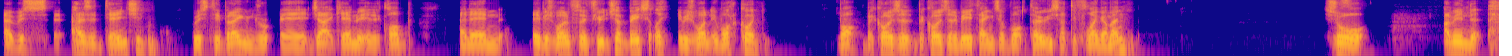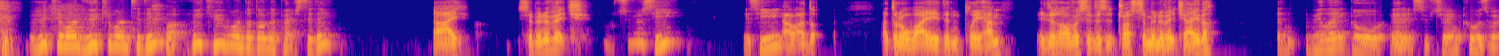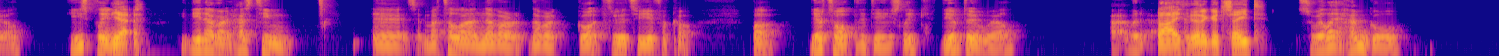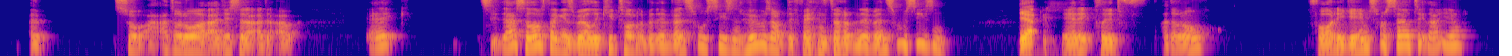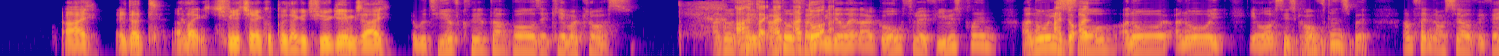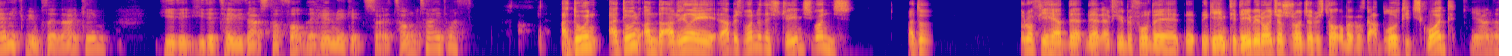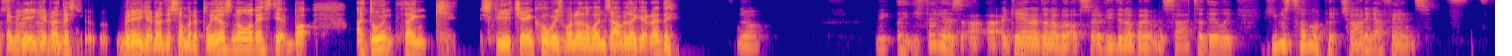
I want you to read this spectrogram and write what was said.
it was his intention was to bring uh, Jack Hendry to the club, and then it was one for the future. Basically, he was one to work on, but because of, because of the way things have worked out, he's had to fling him in. So, I mean, who came on? Who came on today? But who who wandered on the pitch today? Aye, Simunovic. So where's he? Is he? I, I, don't. I don't know why he didn't play him. He doesn't obviously doesn't trust Simunovic either. And we let go Erik Sviatchenko as well. He's playing. Yeah. They never his team. Uh, is it never never got through to UEFA Cup, but they're top of the Danish league. They're doing well. I mean, Aye, they're a good side. So we let him go. I, so I, I, don't know. I just said, I, I, Eric. See, that's the other thing as well. They keep talking about the invincible season. Who was our defender in the invincible season? Yeah, Eric played. I don't know, forty games for Celtic that year. Aye, he did. I think Sviatchenko played a good few games. Aye, would he have cleared that ball as it came across? I don't think I, think, I don't I, think I don't, we'd have let that go through if he was playing. I know he's I slow. I, know I know he, he lost his confidence, but I'm thinking to myself, if Eric had been playing that game, he'd he'd have tidied that stuff up that Hendry gets sort of tongue tied with. I don't I don't under I really that was one of the strange ones. I don't know if you heard the, the interview before the, the, the, game today with Rogers. Rodgers was talking about we've got a bloated squad. Yeah, I understand. And we need to get rid of we need to get rid of some of the players and all the rest of it. But I don't think Sviatchenko was one of the ones I would have get rid of. No. Like, the thing is, I, again, I don't know about. I've started reading about him on Saturday. Like he was turning up at charity events,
